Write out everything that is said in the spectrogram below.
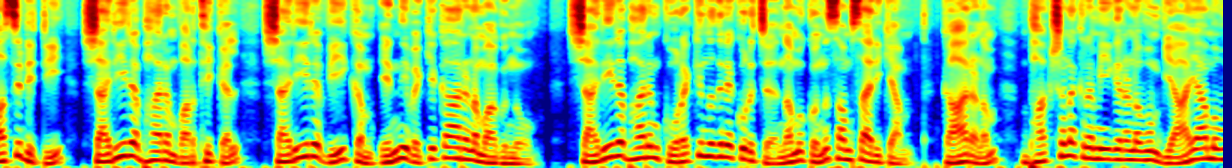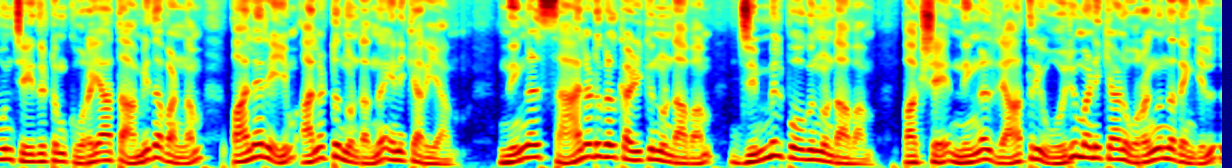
അസിഡിറ്റി ശരീരഭാരം വർദ്ധിക്കൽ ശരീരവീക്കം എന്നിവയ്ക്ക് കാരണമാകുന്നു. ശരീരഭാരം കുറയ്ക്കുന്നതിനെക്കുറിച്ച് നമുക്കൊന്ന് സംസാരിക്കാം. കാരണം ഭക്ഷണ ക്രമീകരണവും വ്യായാമവും ചെയ്തിട്ടും കുറയാത്ത അമിതവണ്ണം പലരെയും അലട്ടുന്നുണ്ടെന്ന് എനിക്കറിയാം. നിങ്ങൾ സാലഡുകൾ കഴിക്കുന്നുണ്ടാവാം ജിമ്മിൽ പോകുന്നുണ്ടാവാം. പക്ഷേ നിങ്ങൾ രാത്രി ഒരു മണിക്കാണ് ഉറങ്ങുന്നതെങ്കിൽ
